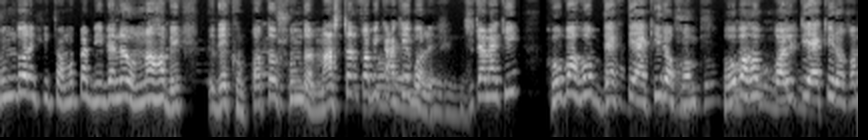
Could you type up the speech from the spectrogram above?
সুন্দর, একটি চমৎকার ডিজাইনের ওনা হবে। দেখুন কত সুন্দর। মাস্টার কপি কাকে বলে? যেটা নাকি হুবাহুব দেখতে একই রকম, হুবাহুব কোয়ালিটি একই রকম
